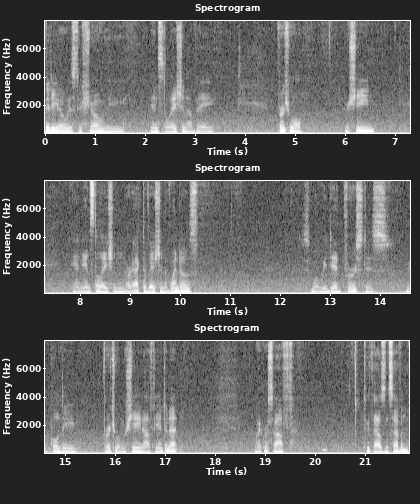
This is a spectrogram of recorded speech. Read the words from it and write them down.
video is to show the installation of a virtual machine and the installation or activation of Windows. So what we did first is we pulled the virtual machine off the internet, Microsoft 2007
